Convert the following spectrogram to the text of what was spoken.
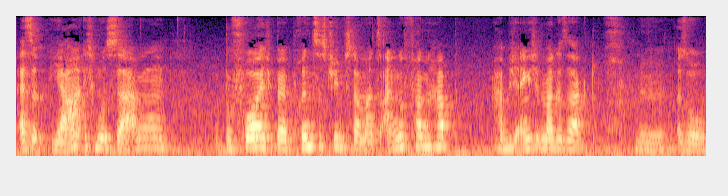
Also ja, ich muss sagen, bevor ich bei Princess Streams damals angefangen habe, habe ich eigentlich immer gesagt, oh, nö, also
